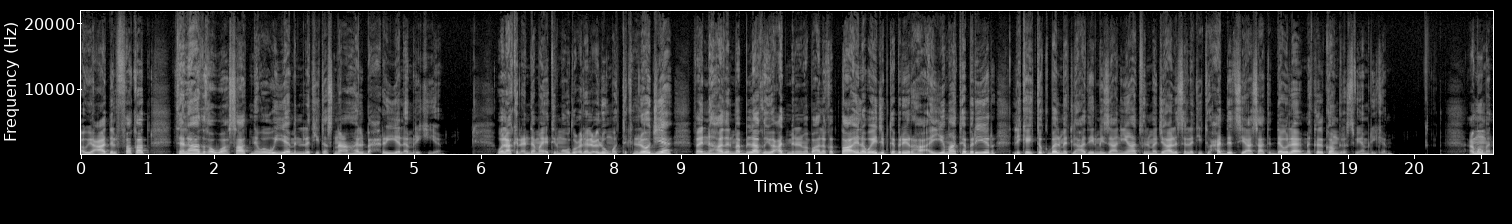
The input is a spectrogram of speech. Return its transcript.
أو يعادل فقط ثلاث غواصات نووية من التي تصنعها البحرية الأمريكية. ولكن عندما يأتي الموضوع إلى العلوم والتكنولوجيا فإن هذا المبلغ يعد من المبالغ الطائلة ويجب تبريرها أيما تبرير لكي تقبل مثل هذه الميزانيات في المجالس التي تحدد سياسات الدولة مثل الكونغرس في أمريكا. عموما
